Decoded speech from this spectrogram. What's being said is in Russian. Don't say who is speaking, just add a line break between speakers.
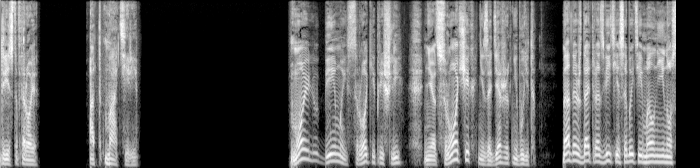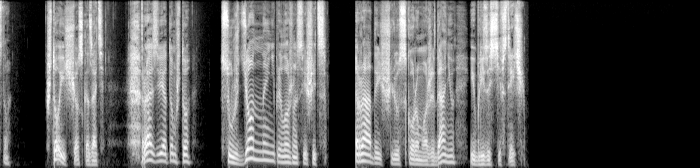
402. От матери. Мой любимый, сроки пришли. Ни отсрочек, ни задержек не будет. Надо ждать развития событий молниеносного. Что еще сказать? Разве о том, что сужденное непреложно свершится? Радость шлю скорому ожиданию и близости встречи.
